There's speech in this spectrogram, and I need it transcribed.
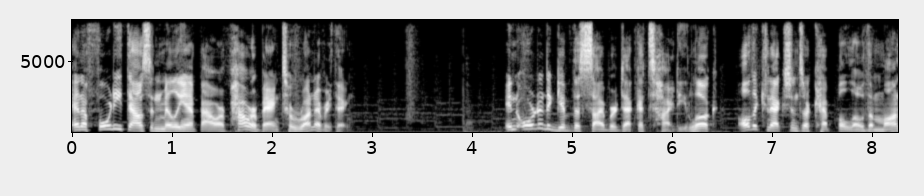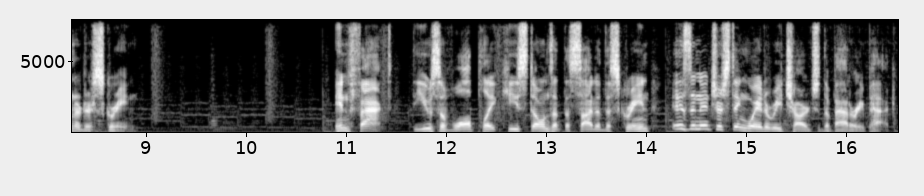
and a 40,000 mAh power bank to run everything. In order to give the CyberDeck a tidy look, all the connections are kept below the monitor screen. In fact, the use of wall plate keystones at the side of the screen is an interesting way to recharge the battery pack,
